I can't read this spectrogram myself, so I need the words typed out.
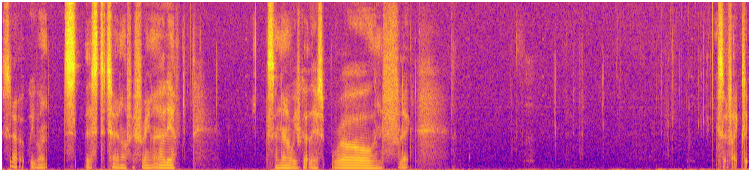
So we want this to turn off a frame earlier. So now we've got this roll and flick. So if I click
